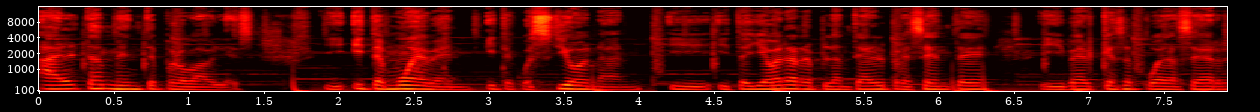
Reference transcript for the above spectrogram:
altamente probables y, te mueven y te cuestionan y, te llevan a replantear el presente y ver qué se puede hacer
